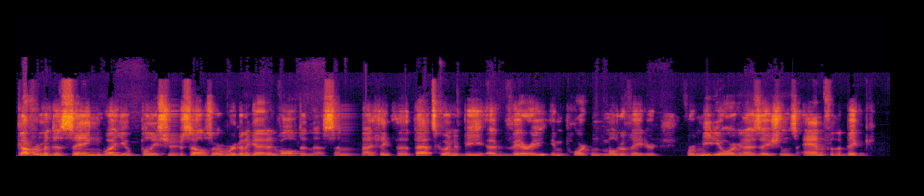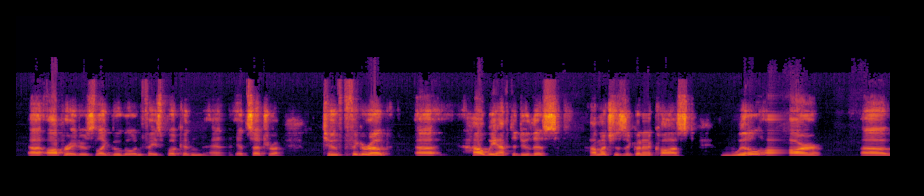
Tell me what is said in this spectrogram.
government is saying, well, you police yourselves or we're going to get involved in this. And I think that that's going to be a very important motivator for media organizations and for the big uh, operators like Google and Facebook and, and et cetera to figure out uh, how we have to do this. How much is it going to cost? Will our uh,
